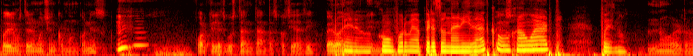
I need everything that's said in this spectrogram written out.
Podríamos tener mucho en común con eso. Ujú. Porque les gustan tantas cosillas así. Pero, en- Pero en- conforme a personalidad con personalidad. Howard, pues no. No, ¿verdad?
